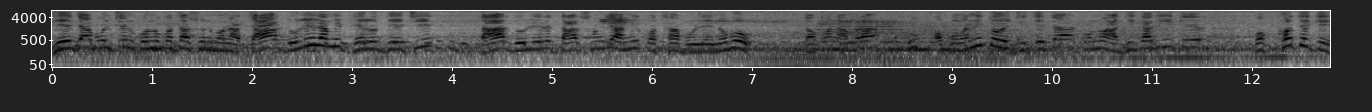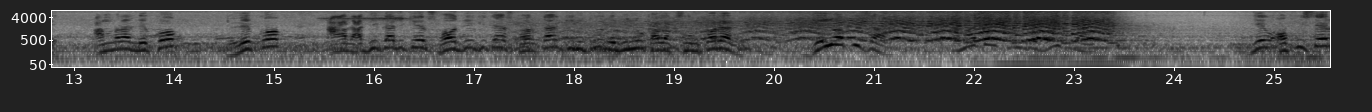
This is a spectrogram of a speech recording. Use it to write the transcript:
যে যা বলছেন কোনো কথা শুনব না। যার দলিল আমি ফেরত দিয়েছি, তার দলিল, তার সঙ্গে আমি কথা বলে নেব। তখন আমরা খুব অপমানিত হয়েছি। যেটা কোনো আধিকারিকের পক্ষ থেকে আমরা লেখক লেখক আর আধিকারিকের সহযোগিতায় সরকার কিন্তু রেভিনিউ কালেকশন করেন। যেই অফিসার আমাদের যে অফিসের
